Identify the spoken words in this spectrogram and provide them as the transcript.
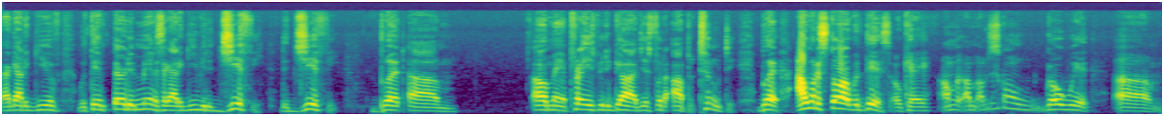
I got to give within 30 minutes. I got to give you the Jiffy, the Jiffy. But um, oh man, praise be to God just for the opportunity. But I want to start with this, okay? I'm, I'm, I'm just gonna go with um,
